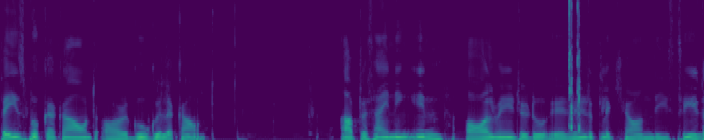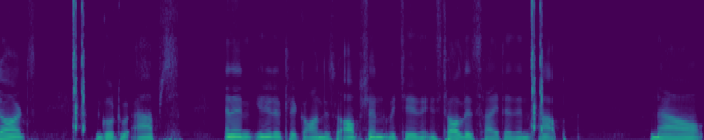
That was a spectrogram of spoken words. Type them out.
Facebook account or Google account after signing in all we need to do is we need to click here on these three dots go to apps and then you need to click on this option which is install this site as an app. Now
